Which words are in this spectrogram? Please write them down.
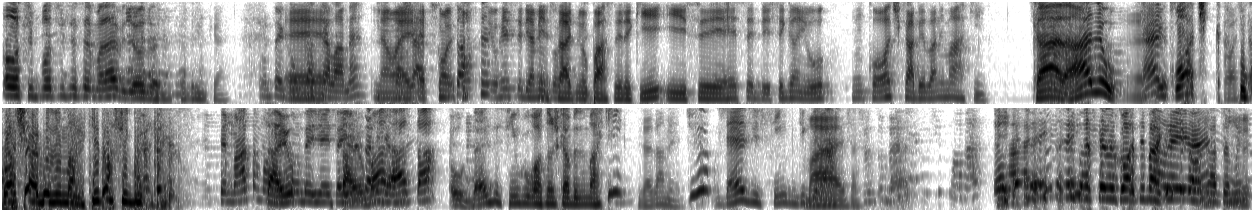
Ou se fosse isso, ia ser maravilhoso, velho. Tô brincando. Não tem como É, cancelar, né? Não, é, é porque Tá. eu recebi a mensagem do meu parceiro aqui e você receber, você ganhou um corte de cabelo lá no Marquinhos. Caralho! Sério? O corte, Corte o corte cabelo em Marquinhos dá 50. Você mata a Saiu- de jeito aí, Saiu tá ligado, barato, tá? Ou 10 e 5 o cortão de cabelo em Marquinhos? Exatamente. né? 10 e 5 de Mas- graça. Eu também, se tivesse querendo corte em Marquinhos, colocar também.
